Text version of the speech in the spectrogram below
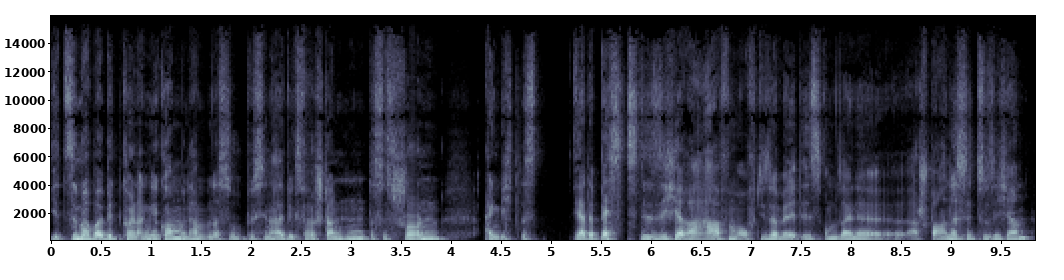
Jetzt sind wir bei Bitcoin angekommen und haben das so ein bisschen halbwegs verstanden, dass es schon eigentlich das, ja, der beste sichere Hafen auf dieser Welt ist, um seine äh, Ersparnisse zu sichern.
